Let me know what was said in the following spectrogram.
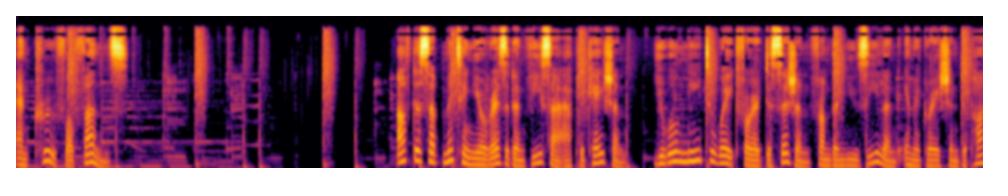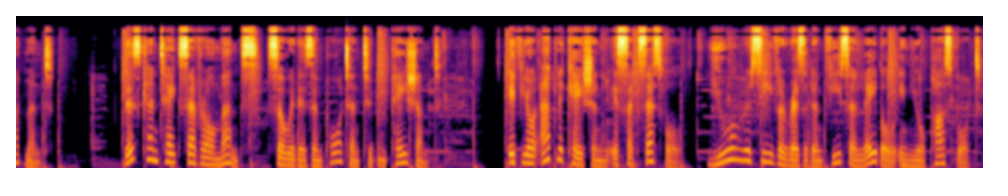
and proof of funds. After submitting your resident visa application, you will need to wait for a decision from the New Zealand Immigration Department. This can take several months, so it is important to be patient. If your application is successful, you will receive a resident visa label in your passport.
